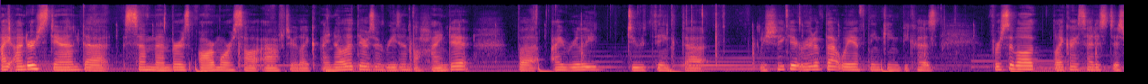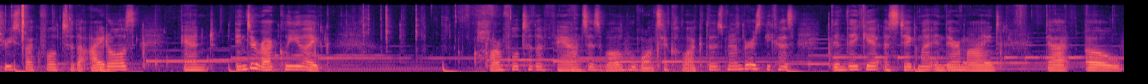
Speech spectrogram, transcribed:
I understand that some members are more sought after. Like, I know that there's a reason behind it, but I really do think that we should get rid of that way of thinking because, first of all, like I said, it's disrespectful to the idols, and indirectly, like, harmful to the fans as well who want to collect those members because then they get a stigma in their mind that, oh,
